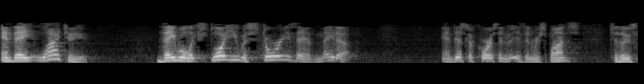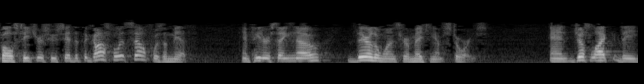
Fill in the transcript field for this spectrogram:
And they lie to you. They will exploit you with stories they have made up. And this, of course, is in response to those false teachers who said that the gospel itself was a myth. And Peter is saying, no, they're the ones who are making up stories. And just like the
